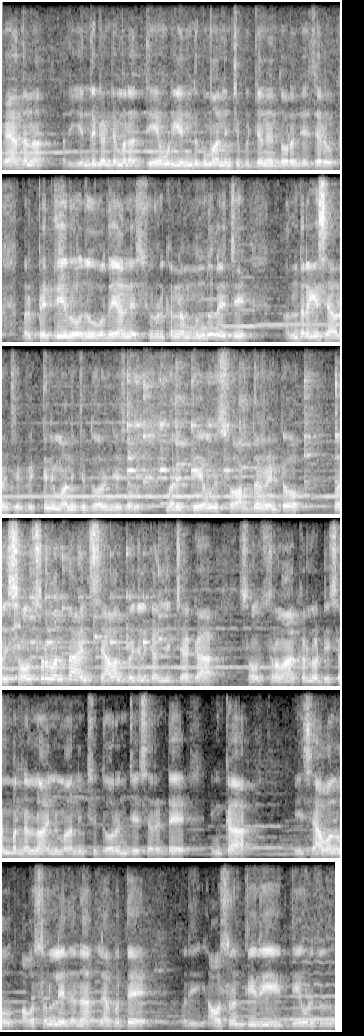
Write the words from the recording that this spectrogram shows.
వేదన. అది ఎందుకంటే మరి ఆ దేవుడు ఎందుకు మా నుంచి బుజ్జని దూరం చేశారు? మరి ప్రతిరోజు ఉదయాన్నే సూర్యుడి కన్నా ముందు లేచి అందరికీ సేవనించే వ్యక్తిని మా నుంచి దూరం చేశారు. మరి దేవుని స్వార్థం ఏంటో మరి సంవత్సరం అంతా ఆయన సేవలు ప్రజలకు అందించాక సంవత్సరం ఆఖరిలో డిసెంబర్ నెలలో ఆయన మా నుంచి దూరం చేశారంటే ఇంకా మీ సేవలు అవసరం లేదనా లేకపోతే మరి అవసరం తీరి దేవుడు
